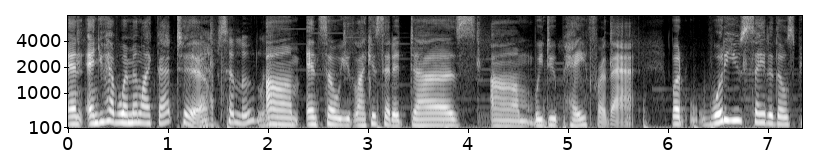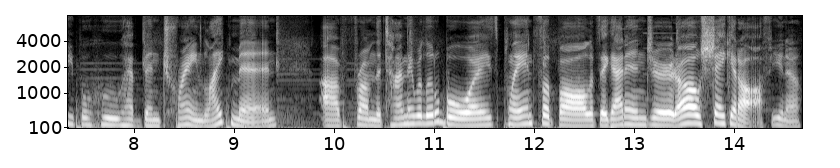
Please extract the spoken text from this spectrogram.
and and you have women like that too. Absolutely. Um, and so, you- like you said, it does. Um, we do pay for that. But what do you say to those people who have been trained, like men, uh, from the time they were little boys playing football? If they got injured, oh, shake it off. You know,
